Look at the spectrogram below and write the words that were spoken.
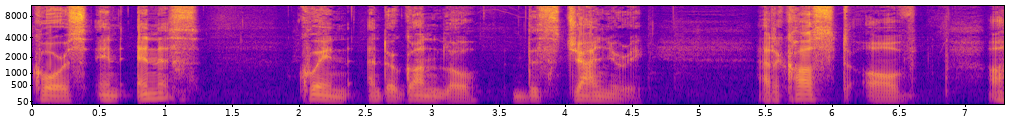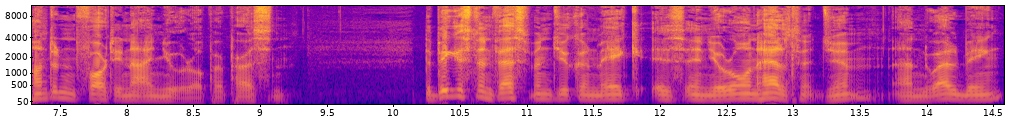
course in Ennis, Quin, and Ogonnelloe this January at a cost of 149 euro per person. The biggest investment you can make is in your own health, Jim, and well being.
